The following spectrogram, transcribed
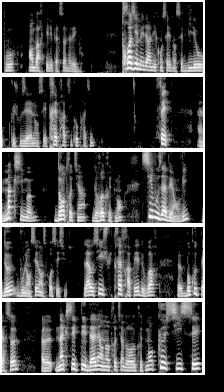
pour embarquer les personnes avec vous. Troisième et dernier conseil dans cette vidéo que je vous ai annoncé, très pratico-pratique, faites un maximum d'entretiens de recrutement si vous avez envie de vous lancer dans ce processus. Là aussi, je suis très frappé de voir euh, beaucoup de personnes euh, n'accepter d'aller en entretien de recrutement que si c'est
